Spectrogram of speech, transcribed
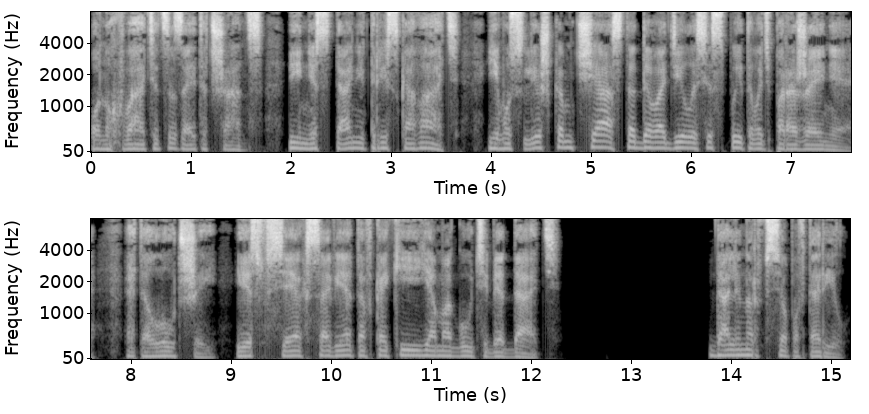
Он ухватится за этот шанс и не станет рисковать. Ему слишком часто доводилось испытывать поражение. Это лучший из всех советов, какие я могу тебе дать. Далинор все повторил.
